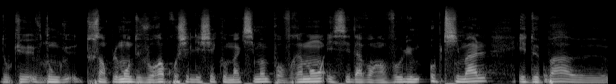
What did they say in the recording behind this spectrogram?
Donc, euh, donc tout simplement de vous rapprocher de l'échec au maximum pour vraiment essayer d'avoir un volume optimal et de pas euh,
